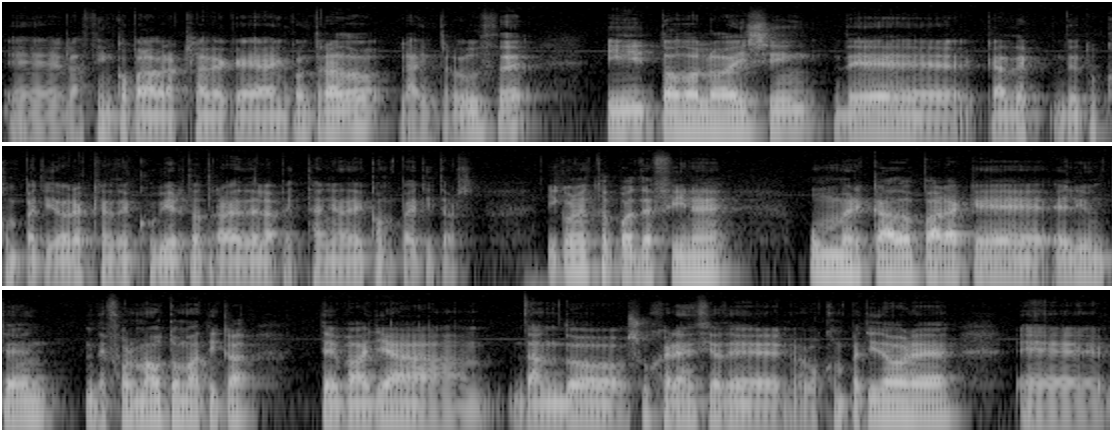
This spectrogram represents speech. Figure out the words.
Eh, las cinco palabras clave que has encontrado, las introduces y todos los async de, de, tus competidores que has descubierto a través de la pestaña de competitors. Y con esto pues defines un mercado para que Helium 10 de forma automática te vaya dando sugerencias de nuevos competidores, eh,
